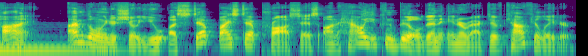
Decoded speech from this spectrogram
Hi, I'm going to show you a step-by-step process on how you can build an interactive calculator.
